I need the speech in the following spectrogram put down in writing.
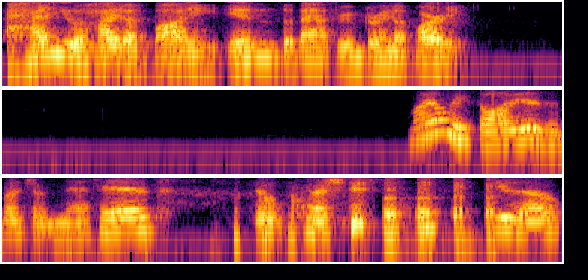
how do you hide a body in the bathroom during a party? My only thought is a bunch of meth heads don't question, you know.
